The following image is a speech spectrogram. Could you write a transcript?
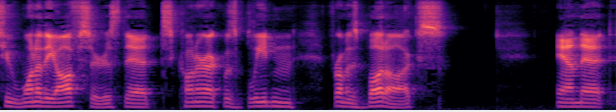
to one of the officers that Konerak was bleeding from his buttocks and that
